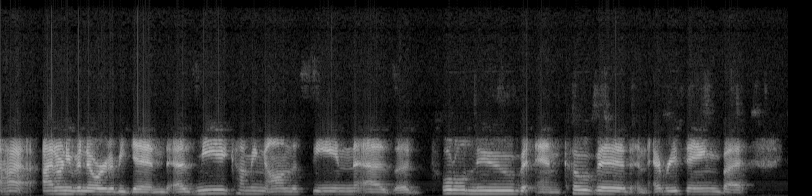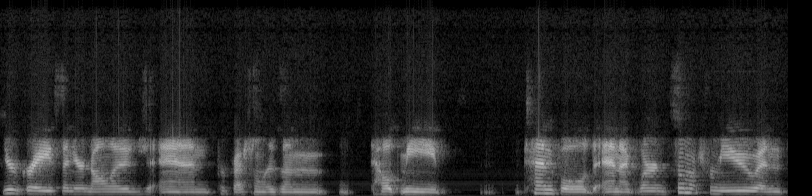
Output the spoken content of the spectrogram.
I, I don't even know where to begin. As me coming on the scene as a total noob and COVID and everything, but your grace and your knowledge and professionalism helped me tenfold. And I've learned so much from you, and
